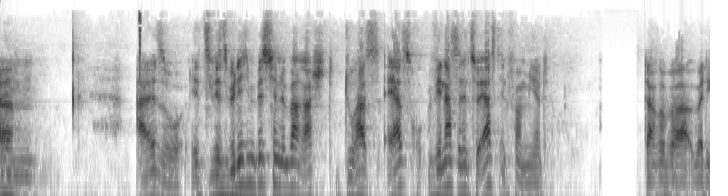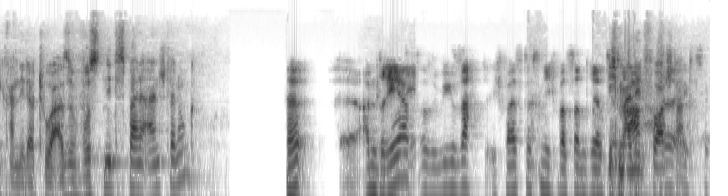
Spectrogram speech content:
Ähm, also, jetzt, jetzt bin ich ein bisschen überrascht. Du hast erst, wen hast du denn zuerst informiert? Darüber, über die Kandidatur. Also wussten die das bei der Einstellung? Hä? Äh, Andreas, also wie gesagt, ich weiß das nicht, was Andreas. Ich meine den Vorstand. Äh,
